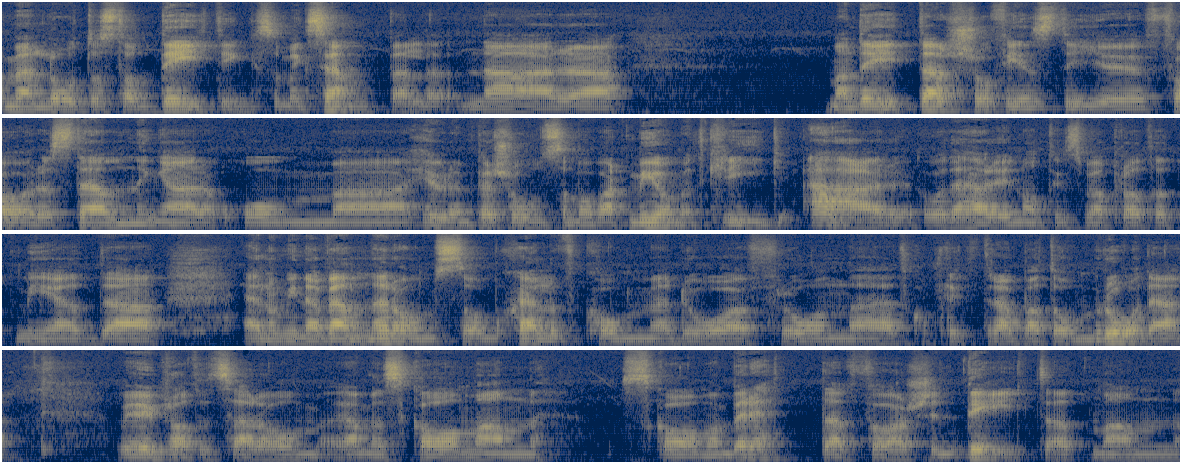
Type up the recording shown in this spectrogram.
men låt oss ta dating som exempel. När eh, man dejtar så finns det ju föreställningar om eh, hur en person som har varit med om ett krig är. Och det här är någonting som jag har pratat med en av mina vänner om som själv kommer då från ett konfliktdrabbat område. Och jag har ju pratat så här om, ja men ska man, ska man berätta för sin dejt att man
